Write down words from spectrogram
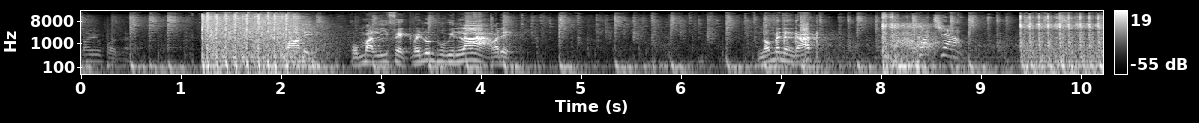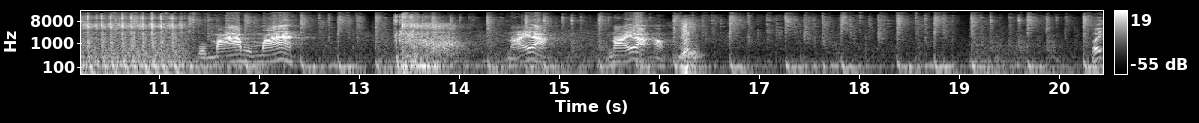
ไม่มีคนเลย มาดิ ผมมารีเฟกไว้รุ่นพูวิลล่า มาดิล้มไปหนึ่งนัด Watch out! ผมมา ผมมา ไหนอะ ไหนอะอ้าวเฮ้ย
